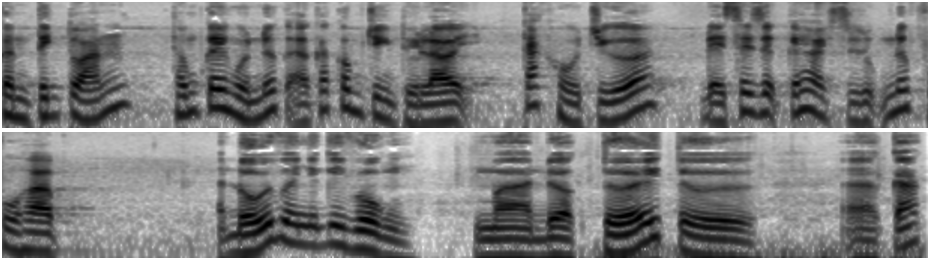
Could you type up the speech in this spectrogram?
cần tính toán, thống kê nguồn nước ở các công trình thủy lợi, các hồ chứa để xây dựng kế hoạch sử dụng nước phù hợp. Đối với những cái vùng mà được tưới từ ờ, các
